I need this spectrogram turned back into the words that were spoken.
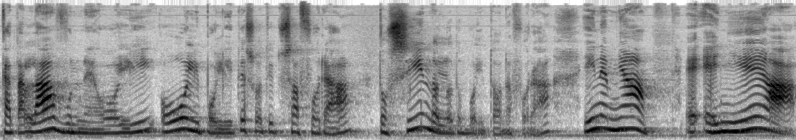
καταλάβουν όλοι, όλοι οι πολίτες ότι τους αφορά, το σύνολο των πολιτών αφορά. Είναι μια ε, ενιαία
